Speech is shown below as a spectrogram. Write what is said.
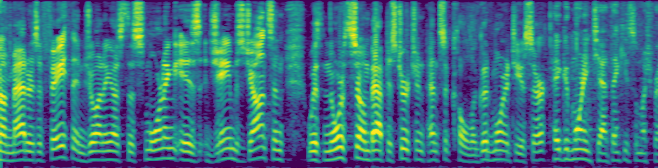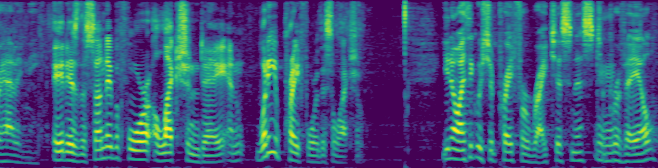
on Matters of Faith, and joining us this morning is James Johnson with Northstone Baptist Church in Pensacola. Good morning to you, sir. Hey, good morning, Chad. Thank you so much for having me. It is the Sunday before Election Day, and what do you pray for this election? You know, I think we should pray for righteousness to mm-hmm. prevail.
